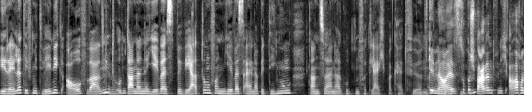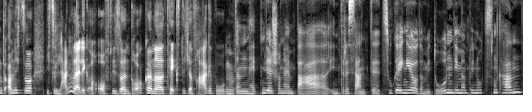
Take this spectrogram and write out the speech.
die relativ mit wenig Aufwand genau. und dann eine jeweils Bewertung von jeweils einer Bedingung dann zu einer guten Vergleichbarkeit führen. Genau, also super mhm. spannend finde ich auch und auch nicht so, nicht so langweilig auch oft wie so ein trockener textlicher Fragebogen. Dann hätten wir schon ein paar äh, interessante Zugänge oder Methoden, die man benutzen kann,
